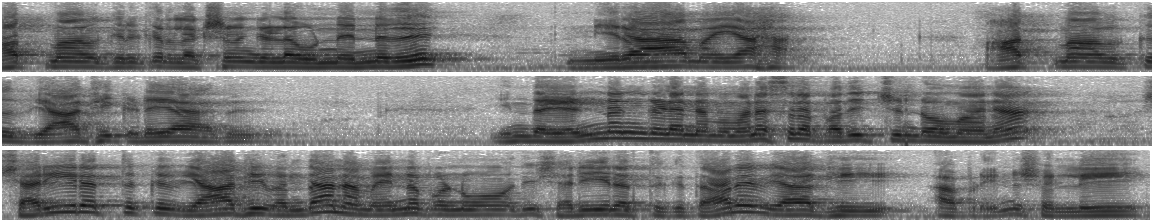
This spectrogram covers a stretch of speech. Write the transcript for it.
ஆத்மாவுக்கு இருக்கிற லட்சணங்களில் ஒன்று என்னது? நிராமயா. ஆத்மாவுக்கு வியாதி கிடையாது. இந்த எண்ணங்களை நம்ம மனசில் பதிச்சுட்டோமானா சரீரத்துக்கு வியாதி வந்தால் நம்ம என்ன பண்ணுவோம்? அது சரீரத்துக்கு தானே வியாதி அப்படின்னு சொல்லி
